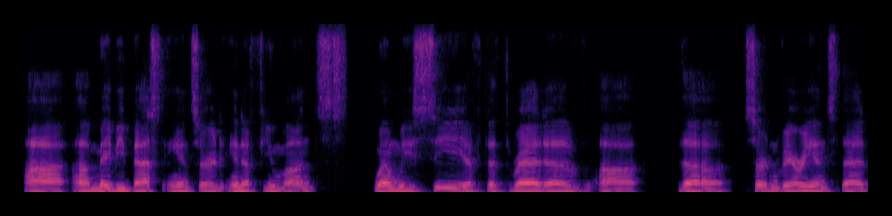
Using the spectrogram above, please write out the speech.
uh, may be best answered in a few months when we see if the threat of the certain variants that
